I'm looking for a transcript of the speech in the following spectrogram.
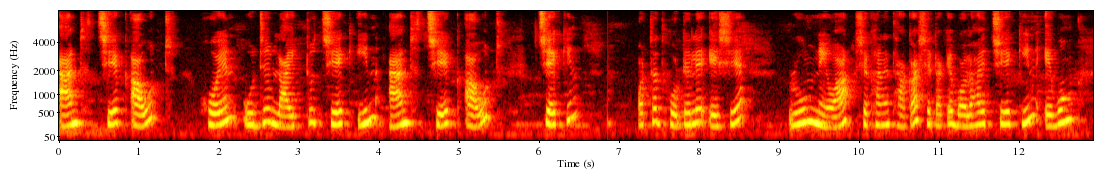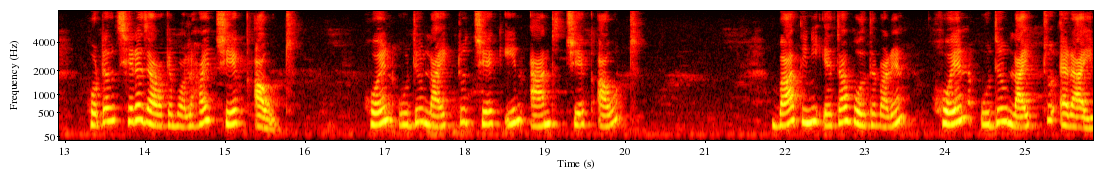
and check out when would you like to check in and check out check in অর্থাৎ হোটেলে এসে রুম নেওয়া, সেখানে থাকা, সেটাকে বলা হয় চেক ইন এবং হোটেল ছেড়ে যাওয়াকে বলা হয় check out when would you like to check in and check out বা তিনি এটাও বলতে পারেন when would you like to arrive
